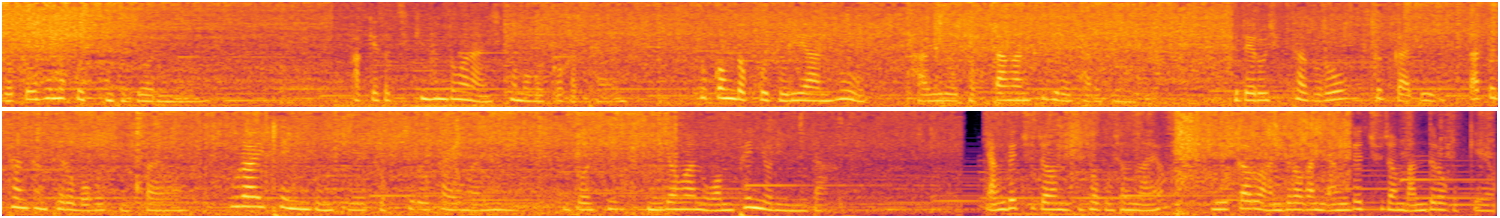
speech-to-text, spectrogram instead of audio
이것도 해먹고 싶은 비주얼이네요. 밖에서 치킨 한동안 안 시켜 먹을 것 같아요. 뚜껑 덮고 조리한 후 가위로 적당한 크기로 자르세요. 그대로 식탁으로 끝까지 따뜻한 상태로 먹을 수 있어요. 후라이팬인 동시에 접시로 사용하니 이것이 진정한 원팬 요리입니다. 양배추전 드셔보셨나요? 밀가루 안 들어간 양배추전 만들어 볼게요.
